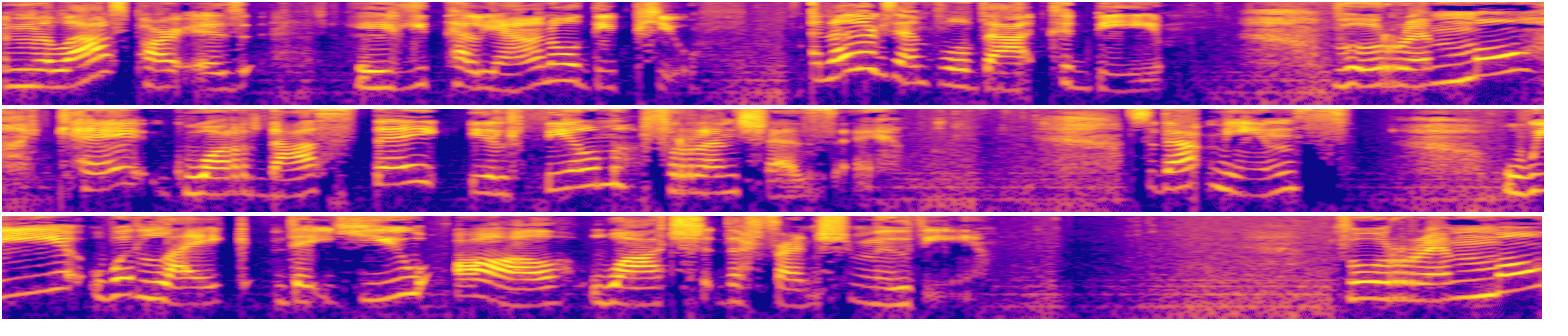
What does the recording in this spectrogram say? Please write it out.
And the last part is l'italiano di più. Another example of that could be Vorremmo che guardaste il film francese. So that means we would like that you all watch the French movie. Vorremmo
